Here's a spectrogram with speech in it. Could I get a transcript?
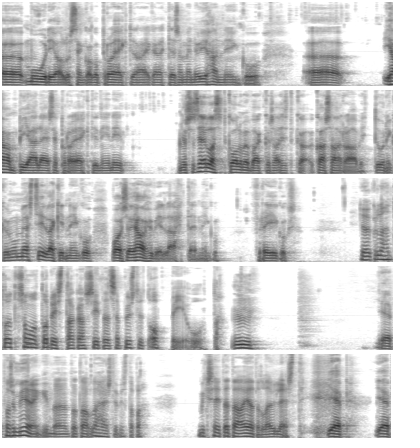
ö, moodi ollut sen koko projektin aikana, ettei se on mennyt ihan, niinku, ö, ihan pieleen se projekti, niin, niin jos sä sellaiset kolme vaikka saisit ka- kasaan raavittua, niin kyllä mun mielestä silläkin niinku, voisi ihan hyvin lähteä niinku, friikuksi. Joo, kyllähän tuo samalla todistaa myös siitä, että sä pystyt oppimaan uutta. Mm. Jep. Tosi mielenkiintoinen tota, lähestymistapa. Miksei tätä ajatella yleisesti? Jep, jep.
